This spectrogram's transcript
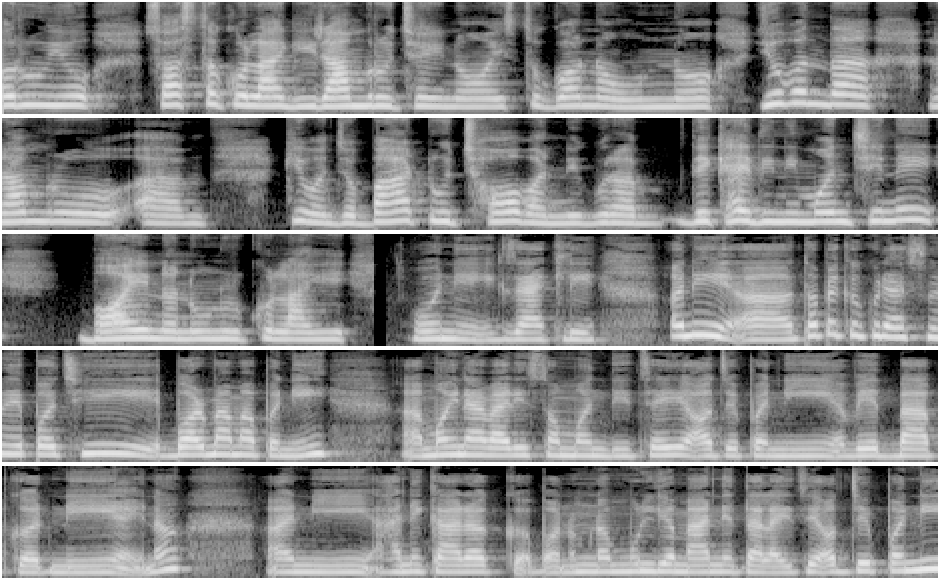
अरू यो स्वास्थ्यको लागि राम्रो छैन यस्तो गर्न हुन्न। योभन्दा राम्रो के भन्छ बाटो छ भन्ने कुरा देखाइदिने मान्छे नै भएनन् उनीहरूको लागि। हो नि एक्ज्याक्टली अनि तपाईँको कुरा सुनेपछि बर्मामा पनि महिनावारी सम्बन्धी चाहिँ अझै पनि भेदभाव गर्ने होइन? अनि हानिकारक भनौँ न मूल्य मान्यतालाई चाहिँ अझै पनि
